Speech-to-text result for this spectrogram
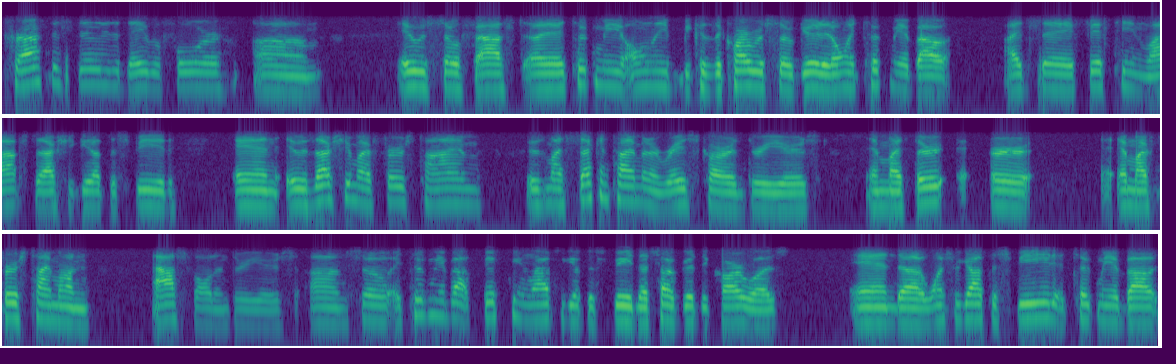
practice day the day before, um, it was so fast. Uh, it took me only because the car was so good. It only took me about I'd say 15 laps to actually get up to speed, and it was actually my first time. It was my second time in a race car in three years, and my third or and my first time on asphalt in three years. Um, so it took me about 15 laps to get up to speed. That's how good the car was. And uh, once we got to speed, it took me about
